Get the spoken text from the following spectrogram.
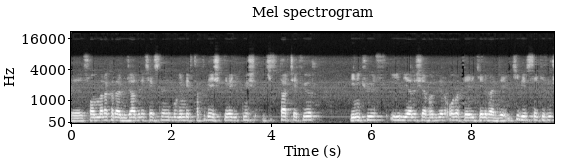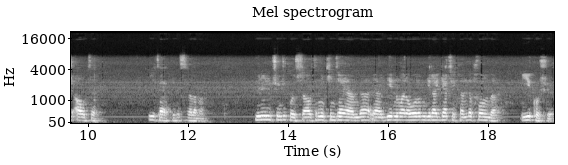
e, sonlara kadar mücadele içerisinde bugün bir takı değişikliğine gitmiş. 2 start çekiyor. 1200 iyi bir yarış yapabilir. O da tehlikeli bence. 2-1-8-3-6 İlk ayaktaki sıralama. Günün 3. koşusu altının ikinci ayağında yani bir numara oğlum Giray gerçekten de formda iyi koşuyor.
